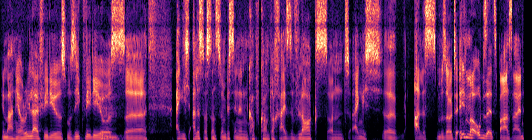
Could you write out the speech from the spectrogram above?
wir machen ja auch Real-Life-Videos, Musikvideos, mhm. äh, eigentlich alles, was uns so ein bisschen in den Kopf kommt, auch Reisevlogs und eigentlich äh, alles sollte immer umsetzbar sein.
